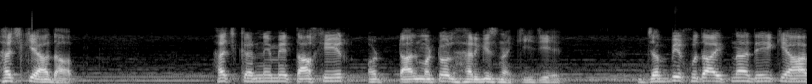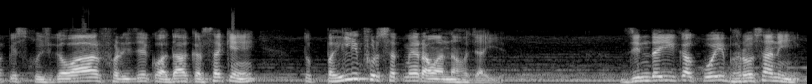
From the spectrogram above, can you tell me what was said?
حج کے آداب۔ حج کرنے میں تاخیر اور ٹال مٹول ہرگز نہ کیجیے جب بھی خدا اتنا دے کہ آپ اس خوشگوار فریضے کو ادا کر سکیں، تو پہلی فرصت میں روانہ ہو جائیے۔ زندگی کا کوئی بھروسہ نہیں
